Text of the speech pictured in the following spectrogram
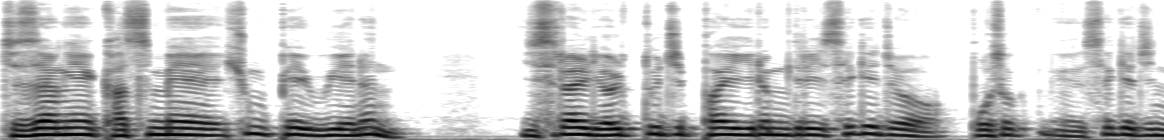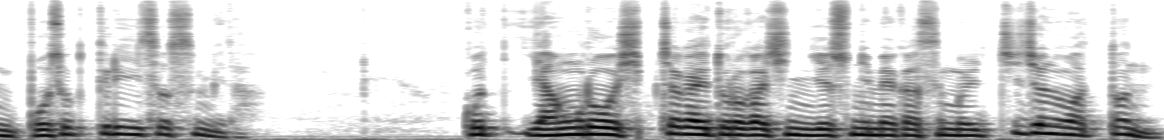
제사장의 가슴의 흉패 위에는 이스라엘 열두 지파의 이름들이 새겨져 보석, 새겨진 보석들이 있었습니다. 곧 양으로 십자가에 돌아가신 예수님의 가슴을 찢어놓았던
